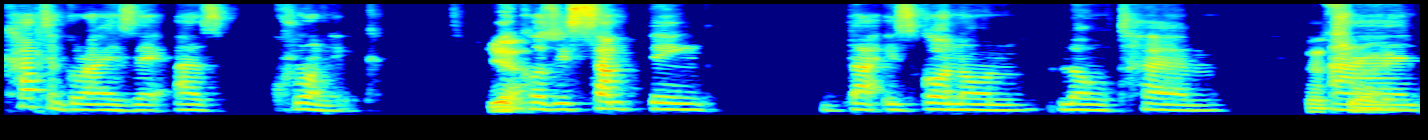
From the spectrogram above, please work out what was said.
categorize it as chronic yeah. because it's something that is gone on long term That's and right.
